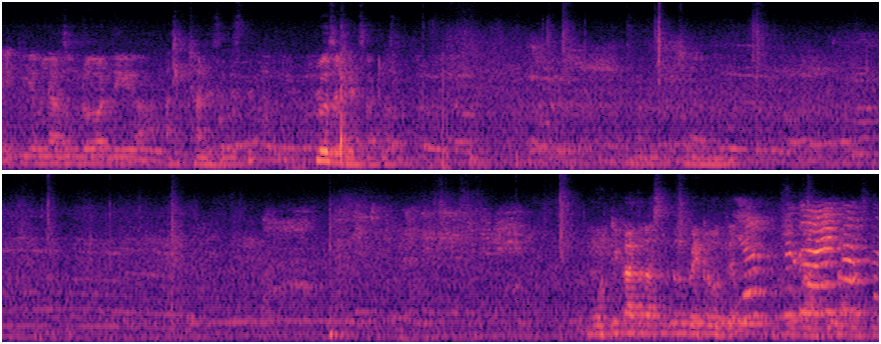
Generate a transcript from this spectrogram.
एक लेवलने अजून लोअर देवी असं छान असं दिसतंय. क्लोजअप घ्यायचं वाटलं तर. चार. मोठी कातर असेल तर बेटर होते कातर असेल.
